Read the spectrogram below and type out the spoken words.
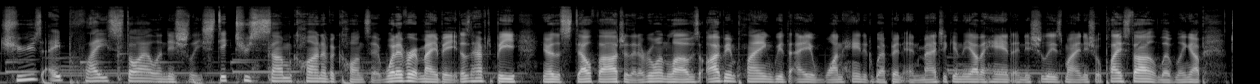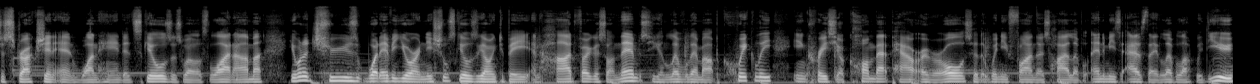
choose a play style initially. Stick to some kind of a concept, whatever it may be. It doesn't have to be, you know, the stealth archer that everyone loves. I've been playing with a one-handed weapon and magic in the other hand initially is my initial play style, leveling up destruction and one-handed skills as well as light armor. You want to choose whatever your initial skills are going to be and hard focus on them so you can level them up quickly, increase your combat power overall so that when you find those high level enemies as they level up with you,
